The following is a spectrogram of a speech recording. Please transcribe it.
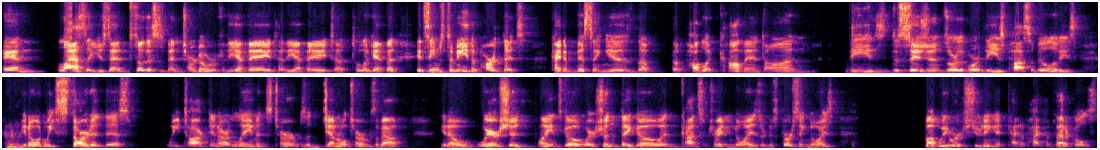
And lastly, you said, so this has been turned over for the FAA to the FAA to, to look at, but it seems to me the part that's kind of missing is the, the public comment on these decisions or, or these possibilities. You know, when we started this, we talked in our layman's terms and general terms about, you know, where should planes go and where shouldn't they go and concentrating noise or dispersing noise. But we were shooting at kind of hypotheticals.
